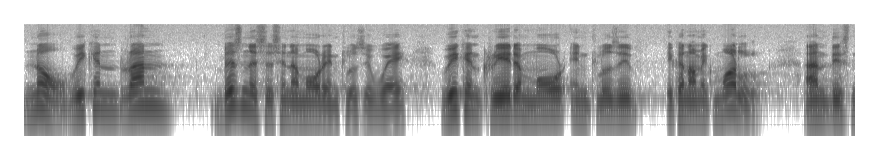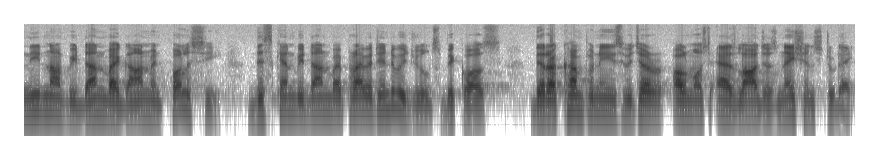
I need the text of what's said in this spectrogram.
No, we can run businesses in a more inclusive way we can create a more inclusive economic model. And this need not be done by government policy, this can be done by private individuals because there are companies which are almost as large as nations today.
